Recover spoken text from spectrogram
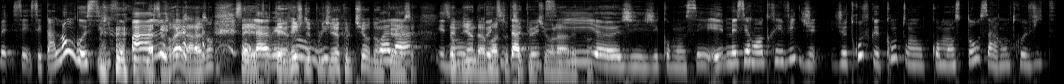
mais c'est ta langue aussi, il faut parler. c'est vrai, elle a raison. C'est riche de plusieurs cultures, donc euh, c'est bien d'avoir toutes ces cultures-là j'ai commencé, et, mais c'est rentré vite. Je, je, trouve que quand on commence tôt, ça rentre vite.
